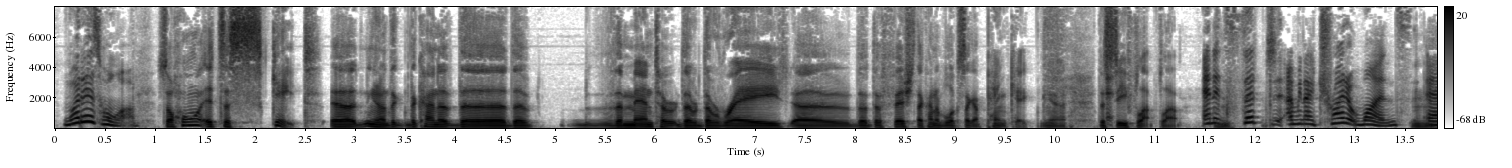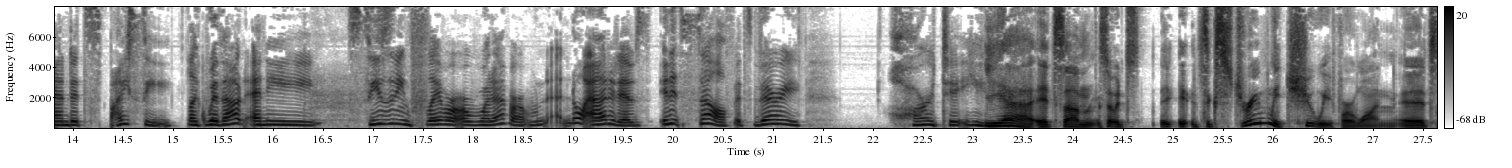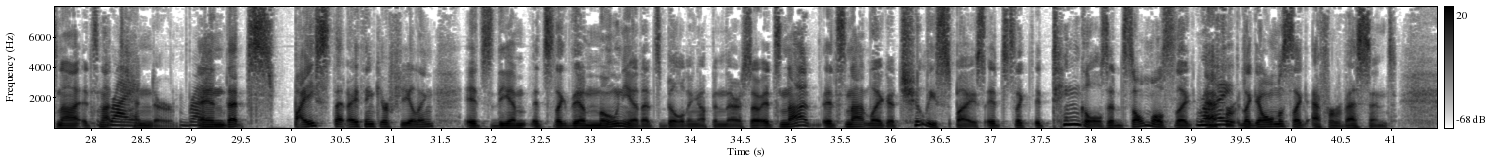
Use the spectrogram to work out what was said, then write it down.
What is 홍어? So 홍어, it's a skate. Uh, you know, the the kind of the the the manta, the the ray, uh, the the fish that kind of looks like a pancake. Yeah, the sea flap flap. And it's said, I mean, I tried it once and it's spicy, like without any seasoning flavor or whatever, no additives. In itself, it's very hard to eat. Yeah, it's um. So it's it's extremely chewy for one. It's not it's not Right, tender, right. and that spice that I think you're feeling, it's the um, it's like the ammonia that's building up in there. So it's not it's not like a chili spice. It's like it tingles. It's almost like Right. effer, like almost like effervescent.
